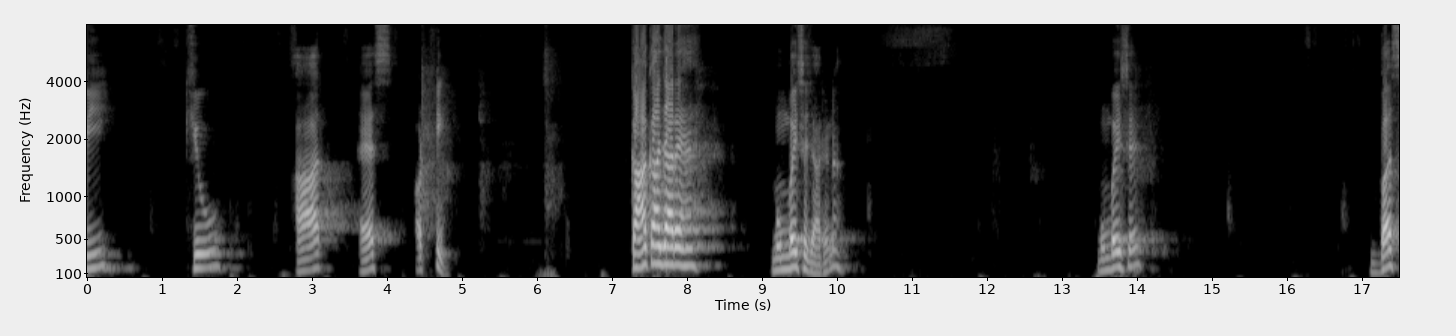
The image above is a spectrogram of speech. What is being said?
पी क्यू आर एस और टी कहाँ कहाँ जा रहे हैं? मुंबई से जा रहे हैं ना? मुंबई से बस,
